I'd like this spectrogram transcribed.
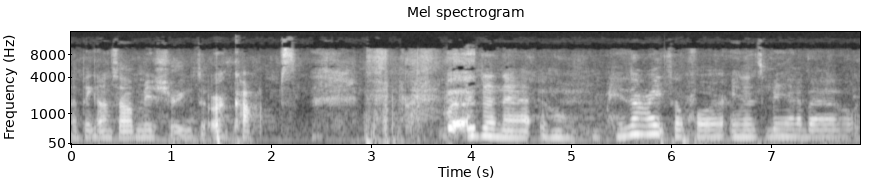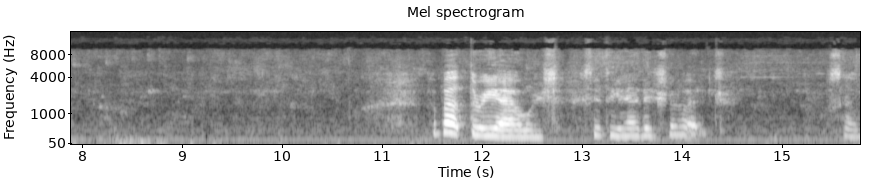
I think Unsolved Mysteries or Cops. But other than that, um, he's alright so far, and it's been about about three hours since he had his shot. So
